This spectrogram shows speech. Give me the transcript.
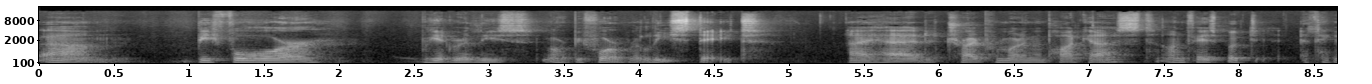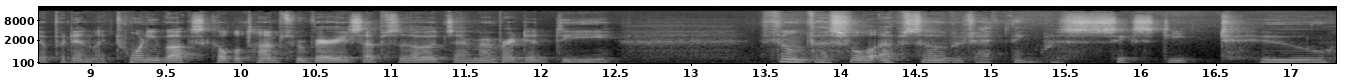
Um, before we had released or before release date, I had tried promoting the podcast on Facebook. I think I put in like twenty bucks a couple times for various episodes. I remember I did the film festival episode, which I think was 62.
